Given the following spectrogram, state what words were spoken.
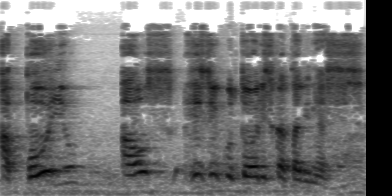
apoio aos risicultores catarinenses.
